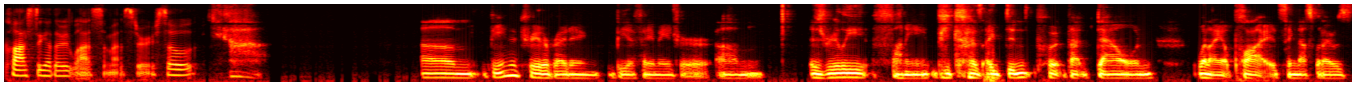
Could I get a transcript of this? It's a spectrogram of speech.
class together last semester. So Yeah. Um, being a creative writing BFA major um, is really funny because I didn't put that down when I applied, saying that's what I was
